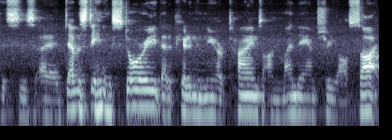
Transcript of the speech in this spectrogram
this is a devastating story that appeared in the New York Times on Monday. I'm sure you all saw it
